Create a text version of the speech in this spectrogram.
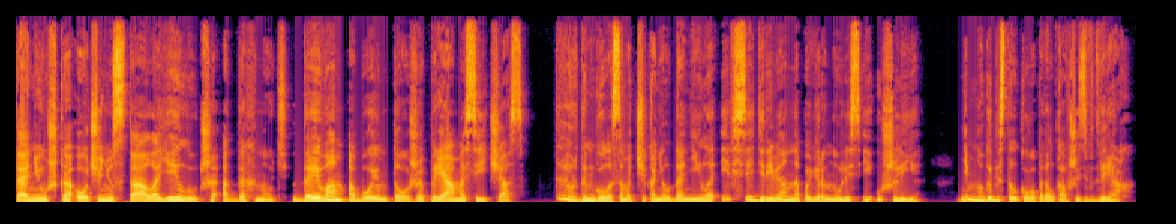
Танюшка очень устала, ей лучше отдохнуть. Да и вам обоим тоже, прямо сейчас. Твердым голосом отчеканил Данила, и все деревянно повернулись и ушли, немного бестолково потолкавшись в дверях.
